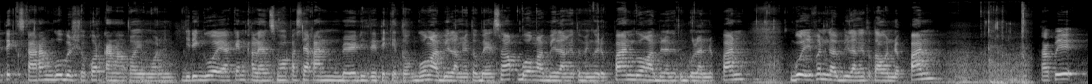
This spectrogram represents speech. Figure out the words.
titik sekarang gue bersyukur karena autoimun jadi gue yakin kalian semua pasti akan berada di titik itu. Gue nggak bilang itu besok gue nggak bilang itu minggu depan gue nggak bilang itu bulan depan. Gue even nggak bilang itu tahun depan. Tapi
